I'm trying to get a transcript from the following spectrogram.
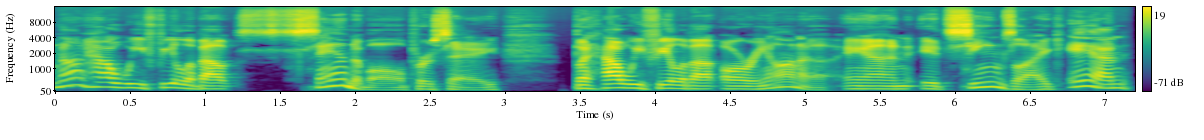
not how we feel about Sandoval per se, but how we feel about Ariana. And it seems like, and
